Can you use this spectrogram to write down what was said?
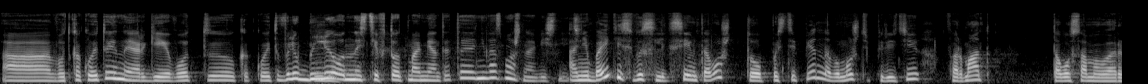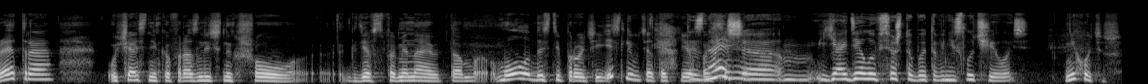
а, вот какой-то энергии, вот э, какой-то влюбленности в тот момент. Это невозможно объяснить. А не боитесь вы с Алексеем того, что постепенно вы можете перейти в формат того самого ретро, участников различных шоу, где вспоминают там молодость и прочее. Есть ли у тебя такие Ты знаешь, опасения? э, м, я делаю все, чтобы этого не случилось. Не хочешь?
